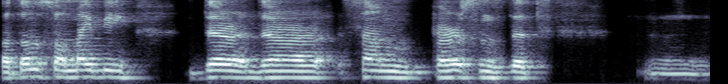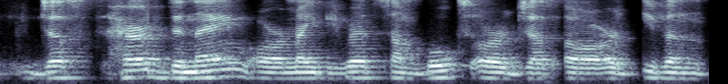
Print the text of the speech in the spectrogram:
but also maybe there there are some persons that um, just heard the name or maybe read some books or just or even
